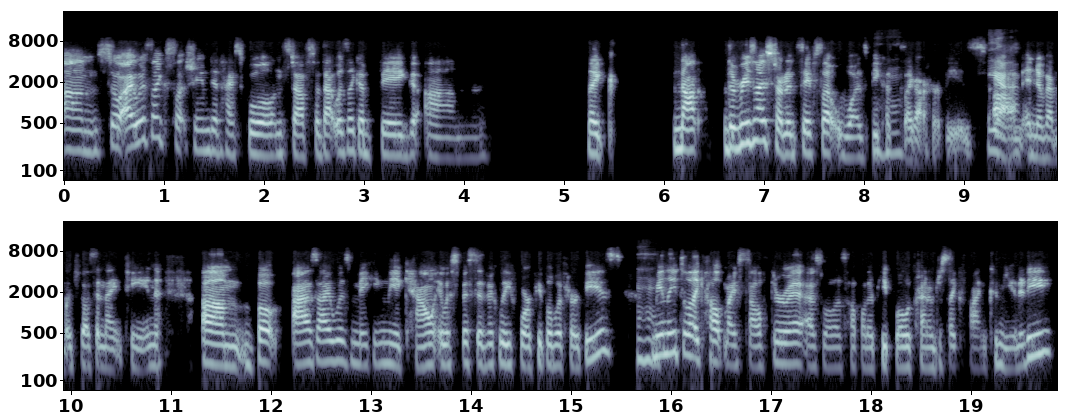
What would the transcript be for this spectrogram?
Um, so I was like slut shamed in high school and stuff. So that was like a big um like not the reason I started Safe Slut was because Mhm. I got herpes Yeah. um, in November 2019. Um, but as I was making the account, it was specifically for people with herpes, Mhm. mainly to like help myself through it as well as help other people kind of just like find community.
